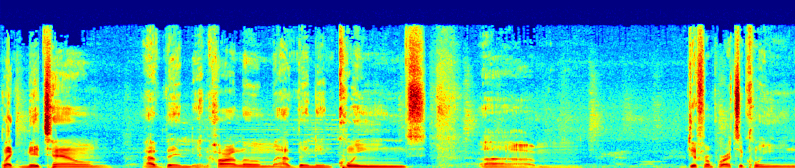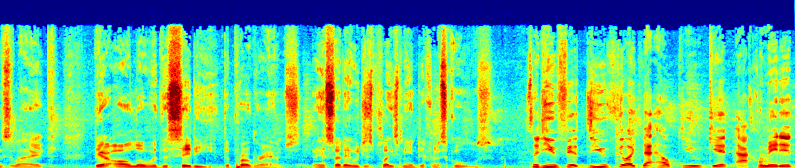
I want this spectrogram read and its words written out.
like Midtown. I've been in Harlem. I've been in Queens. Um, different parts of Queens, like they're all over the city, the programs, and so they would just place me in different schools. So do you feel do you feel like that helped you get acclimated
